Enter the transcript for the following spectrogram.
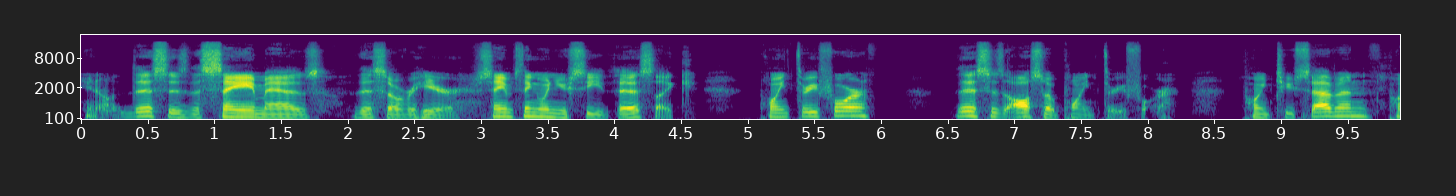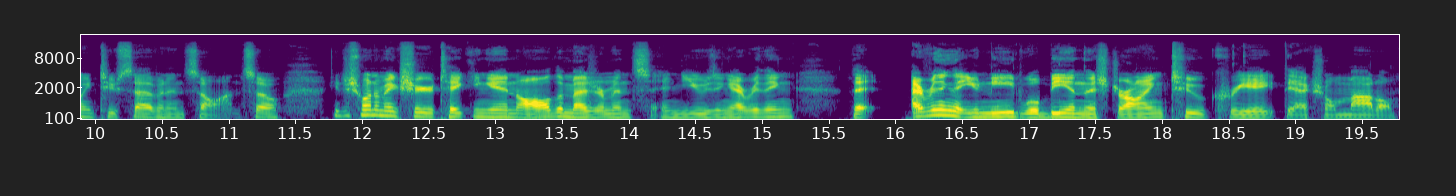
you know this is the same as this over here. Same thing when you see this like 0.34, this is also 0.34. 0.27, 0.27, and so on. So you just want to make sure you're taking in all the measurements and using everything that everything that you need will be in this drawing to create the actual model.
